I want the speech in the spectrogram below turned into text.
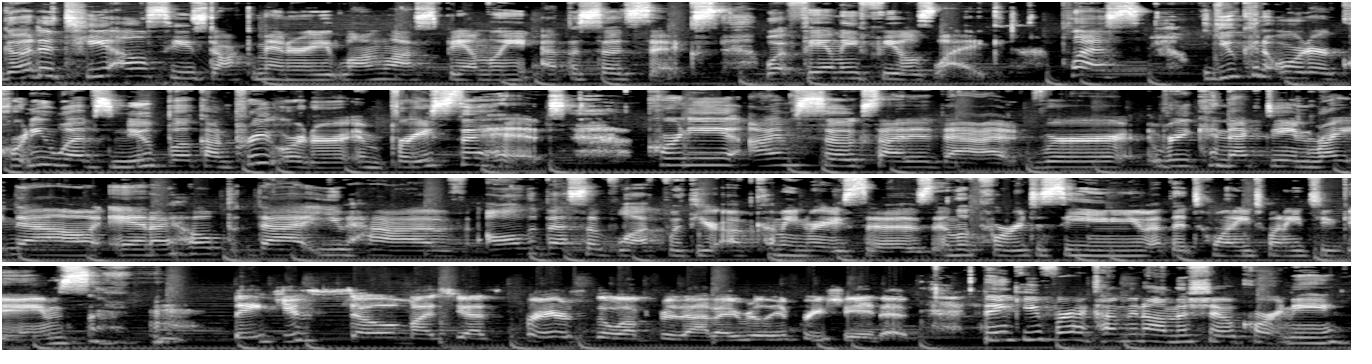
go to TLC's documentary Long Lost Family, Episode 6 What Family Feels Like. Plus, you can order Courtney Webb's new book on pre order, Embrace the Hit. Courtney, I'm so excited that we're reconnecting right now, and I hope that you have all the best of luck with your upcoming races and look forward to seeing you at the 2022 games. Thank you so much. Yes, prayers go up for that. I really appreciate it. Thank you for coming on the show, Courtney.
